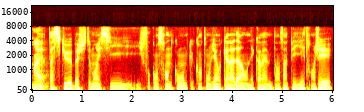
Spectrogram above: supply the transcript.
Ouais. Euh, parce que bah, justement, ici, il faut qu'on se rende compte que quand on vient au Canada, on est quand même dans un pays étranger.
